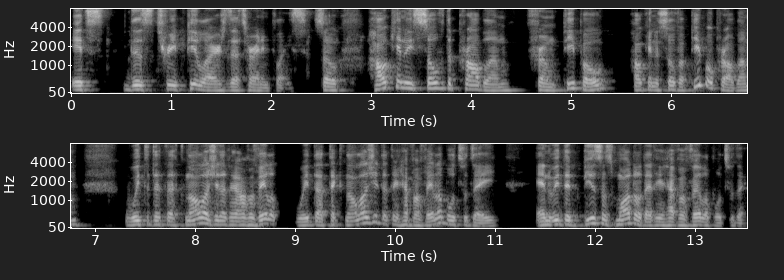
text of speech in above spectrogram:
it's these three pillars that are in place. So how can we solve the problem from people? How can we solve a people problem with the technology that we have available with the technology that we have available today and with the business model that you have available today.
